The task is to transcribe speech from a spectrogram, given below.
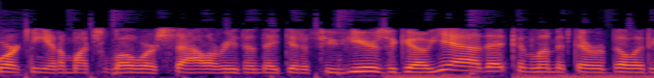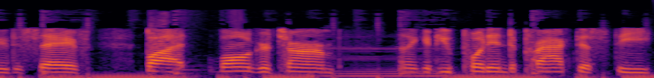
working at a much lower salary than they did a few years ago, yeah, that can limit their ability to save. But longer term, I think if you put into practice the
